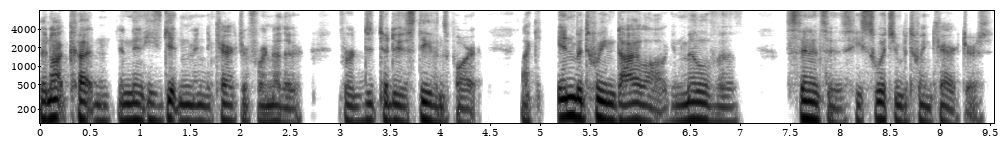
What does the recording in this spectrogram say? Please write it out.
they're not cutting, and then he's getting into character for another for to do Steven's part. Like in between dialogue, in middle of a sentences, he's switching between characters.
